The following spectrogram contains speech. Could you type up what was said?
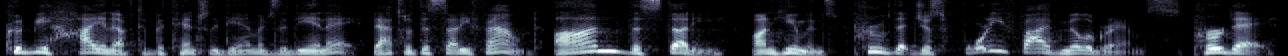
could be high enough to potentially damage the DNA. That's what this study found. On the study, on humans proved that just 45 milligrams per day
